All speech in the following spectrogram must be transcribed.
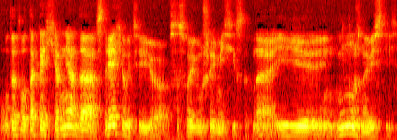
вот это вот такая херня, да, стряхивайте ее со своих ушей мясистых, да, и не нужно вестись.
